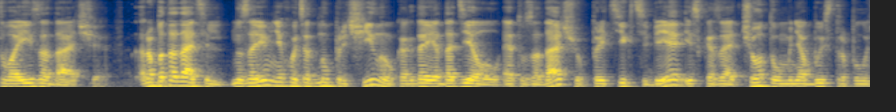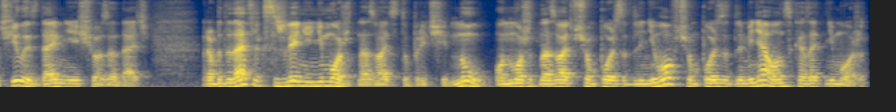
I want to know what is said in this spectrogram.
твои задачи. Работодатель, назови мне хоть одну причину, когда я доделал эту задачу, прийти к тебе и сказать, что-то у меня быстро получилось, дай мне еще задач. Работодатель, к сожалению, не может назвать эту причину. Ну, он может назвать, в чем польза для него, в чем польза для меня, он сказать не может.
